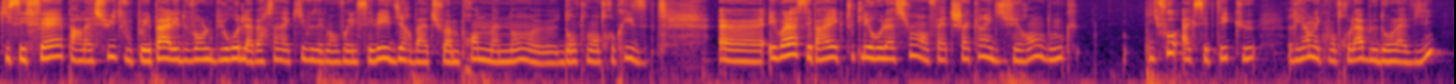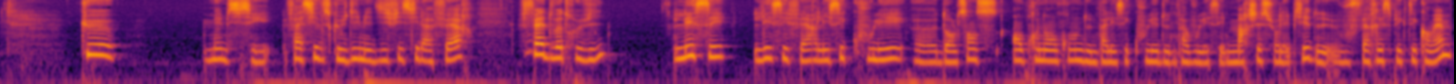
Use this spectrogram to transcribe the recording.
qui s'est fait par la suite. Vous ne pouvez pas aller devant le bureau de la personne à qui vous avez envoyé le CV et dire bah tu vas me prendre maintenant euh, dans ton entreprise. Euh, et voilà, c'est pareil avec toutes les relations en fait, chacun est différent donc il faut accepter que rien n'est contrôlable dans la vie, que même si c'est facile ce que je dis mais difficile à faire, faites votre vie, laissez, laissez faire, laissez couler euh, dans le sens en prenant en compte de ne pas laisser couler, de ne pas vous laisser marcher sur les pieds, de vous faire respecter quand même,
